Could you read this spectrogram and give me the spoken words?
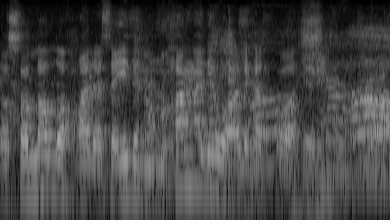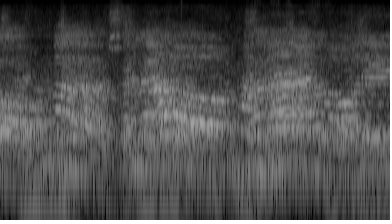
و صلی الله علی سیدنا محمد و آله خواهرین اللهم صل علی محمد و آله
